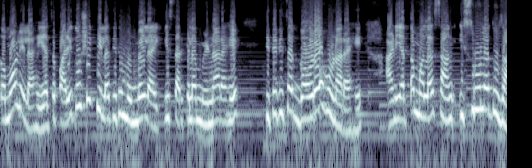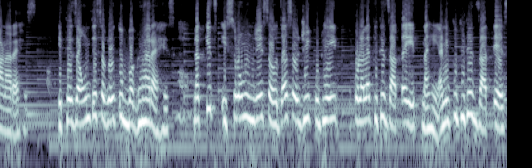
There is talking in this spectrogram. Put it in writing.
कमावलेलं आहे याचं पारितोषिक तिला तिथे मुंबईला एकवीस तारखेला मिळणार आहे. तिथे तिचा गौरव होणार आहे. आणि आता मला सांग इस्रोला तू जाणार आहेस. तिथे जाऊन ते सगळं तू बघणार आहेस. हो. नक्कीच इस्रो म्हणजे सहजासहजी कुठेही कोणाला तिथे जाता येत नाही आणि तू तिथे जातेस.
